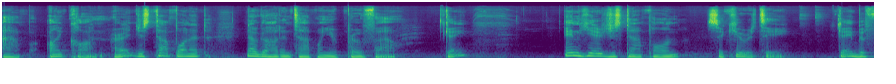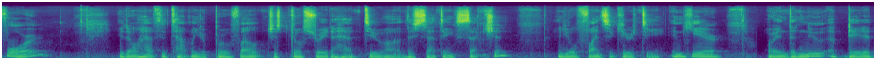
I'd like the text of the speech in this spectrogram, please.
app icon. All right, just tap on it. Now go ahead and tap on your profile. Okay. In here, just tap on security. Okay, before you don't have to tap on your profile, just go straight ahead to uh, the settings section and you'll find security. In here or in the new updated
